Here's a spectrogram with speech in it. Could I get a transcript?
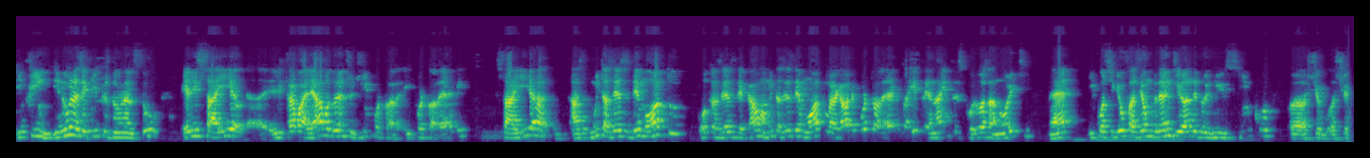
enfim, inúmeras equipes do Rio Grande do Sul, ele saía, ele trabalhava durante o dia em Porto Alegre, em Porto Alegre saía muitas vezes de moto, outras vezes de carro, muitas vezes de moto, largava de Porto Alegre para ir treinar em Três Coroas à noite, né? E conseguiu fazer um grande ano de 2005, uh, chegou, chegou,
